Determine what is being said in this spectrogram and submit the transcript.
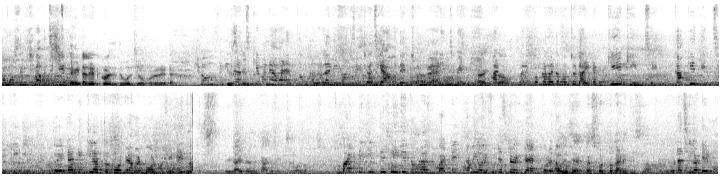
সমস্ত কিছু আজকে এইটা রেড করে দিতে বলছি ওপরের এটা। সমস্ত কিছু আজকে মানে আমার এত ভালো লাগে সমস্ত কিছু আজকে আমাদের জন্য অ্যারেঞ্জমেন্ট আর মানে তোমরা হয়তো ভাবছ গাড়িটা কে কিনছে? কাকে দিচ্ছে কিনে তো এটা ডিক্লেয়ার তো করবে আমার মশাই তাই এই গাড়িটা আমি কাকে দিচ্ছি বলো? বার্থডে গিফটে সেই যে তোমরা বার্থডে আমি ওই ফুটেজটাও একটু অ্যাড করে আমি যে একটা ছোট্ট গাড়ি দিছিলাম। ওটা ছিল ডেমো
